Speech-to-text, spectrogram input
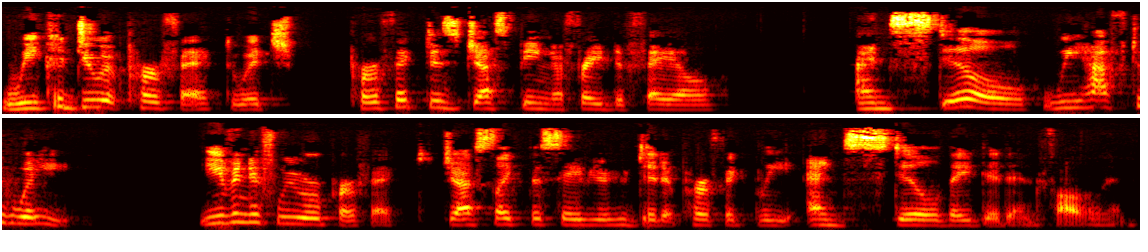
We could do it perfect, which perfect is just being afraid to fail. And still, we have to wait even if we were perfect, just like the Savior who did it perfectly, and still they didn't follow him.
